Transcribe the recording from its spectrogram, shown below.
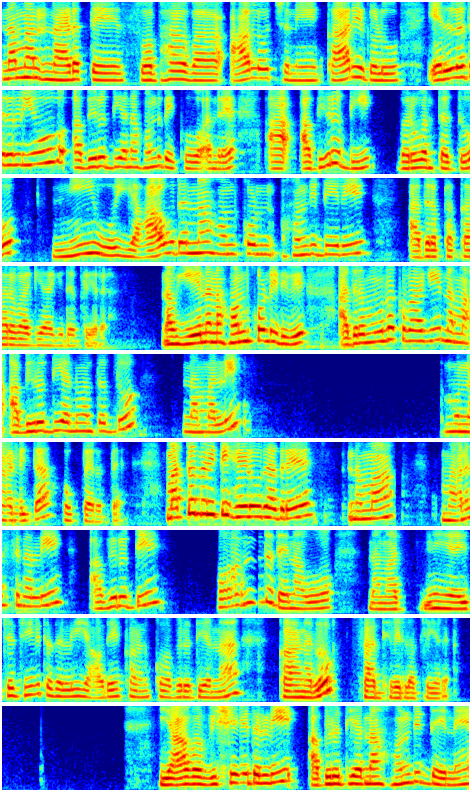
ನಮ್ಮ ನಡತೆ, ಸ್ವಭಾವ, ಆಲೋಚನೆ, ಕಾರ್ಯಗಳು ಎಲ್ಲದರಲ್ಲಿಯೂ ಅಭಿವೃದ್ಧಿಯನ್ನ ಹೊಂದಬೇಕು. ಅಂದ್ರೆ ಆ ಅಭಿವೃದ್ಧಿ ಬರುವಂತದ್ದು ನೀವು ಯಾವುದನ್ನ ಹೊಂದ್ಕೊಂಡ್, ಹೊಂದಿದ್ದೀರಿ ಅದರ ಪ್ರಕಾರವಾಗಿ ಆಗಿದೆ ಪ್ರಿಯರ. ನಾವು ಏನನ್ನ ಹೊಂದ್ಕೊಂಡಿದೀವಿ ಅದರ ಮೂಲಕವಾಗಿ ನಮ್ಮ ಅಭಿವೃದ್ಧಿ ಅನ್ನುವಂಥದ್ದು ನಮ್ಮಲ್ಲಿ ಮುನ್ನಡೀತಾ ಹೋಗ್ತಾ ಇರುತ್ತೆ. ಮತ್ತೊಂದು ರೀತಿ ಹೇಳುವುದಾದ್ರೆ ನಮ್ಮ ಮನಸ್ಸಿನಲ್ಲಿ ಅಭಿವೃದ್ಧಿ ಹೊಂದದೆ ನಾವು ನಮ್ಮ ನಿಜ ಜೀವಿತದಲ್ಲಿ ಯಾವುದೇ ಕಾರಣಕ್ಕೂ ಅಭಿವೃದ್ಧಿಯನ್ನ ಕಾಣಲು ಸಾಧ್ಯವಿಲ್ಲ ಪ್ರಿಯರೇ. ಯಾವ ವಿಷಯದಲ್ಲಿ ಅಭಿವೃದ್ಧಿಯನ್ನ ಹೊಂದಿದ್ದೇನೆ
